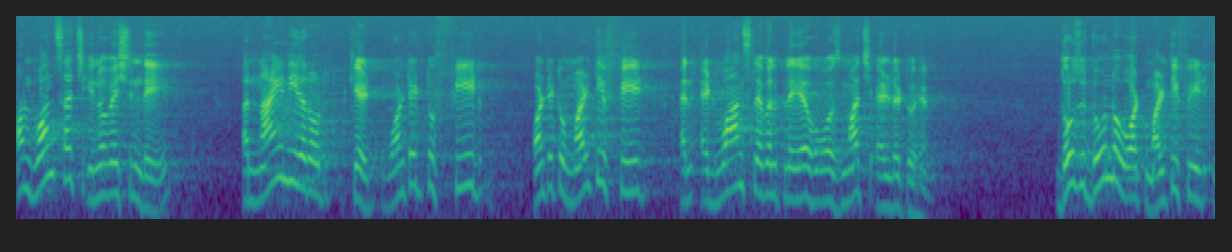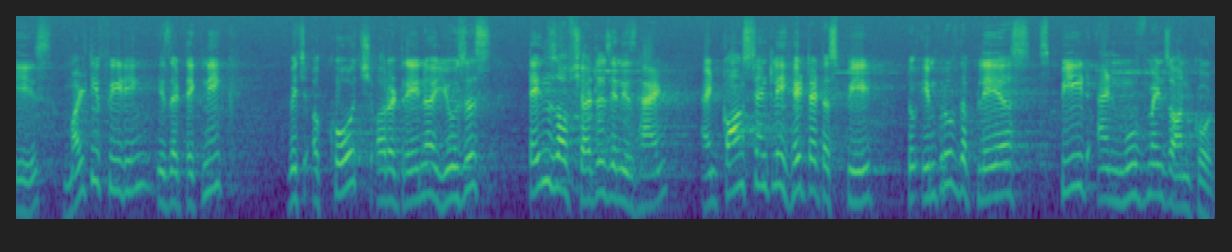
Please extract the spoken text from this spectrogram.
On one such innovation day, a nine year old kid wanted to feed, wanted to multi feed an advanced level player who was much elder to him. Those who don't know what multi feed is, multi feeding is a technique which a coach or a trainer uses tens of shuttles in his hand and constantly hit at a speed to improve the player's speed and movements on court.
